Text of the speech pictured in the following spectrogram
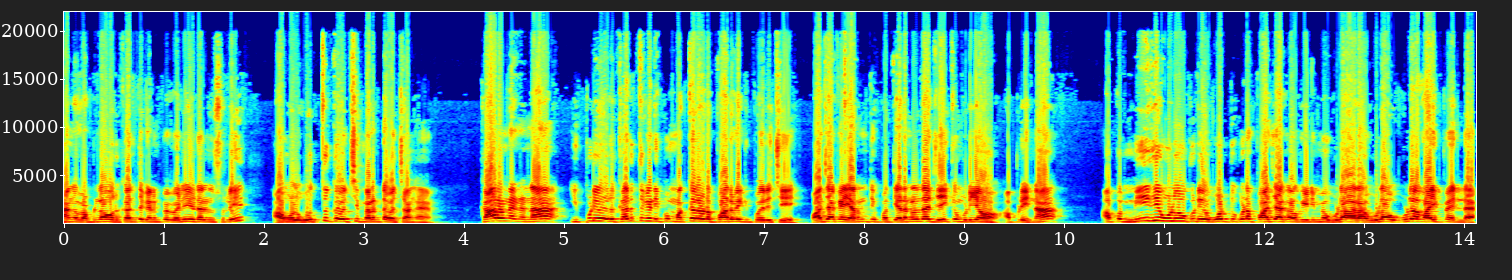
நாங்க அப்படிலாம் ஒரு கருத்து கணிப்பை வெளியிடன்னு சொல்லி அவங்கள ஒத்துக்க வச்சு மிரட்ட வச்சாங்க. காரணம் என்னன்னா இப்படி ஒரு கருத்து கணிப்பு மக்களோட பார்வைக்கு போயிருச்சு. பாஜக இரநூத்தி பத்து இடங்கள் தான் ஜெயிக்க முடியும் அப்படின்னா அப்ப மீதி உழுவக்கூடிய ஓட்டு கூட பாஜகவுக்கு இனிமே உலார உல உழ வாய்ப்பே இல்லை.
